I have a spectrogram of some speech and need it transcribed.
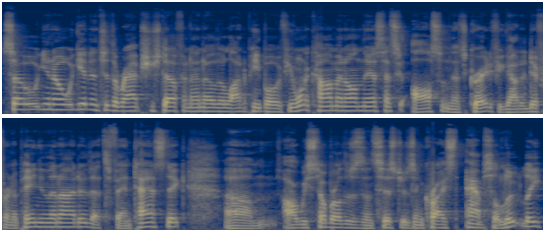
So, you know, we get into the rapture stuff, and I know that a lot of people, if you want to comment on this, that's awesome. That's great. If you got a different opinion than I do, that's fantastic. Um, are we still brothers and sisters in Christ? Absolutely.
